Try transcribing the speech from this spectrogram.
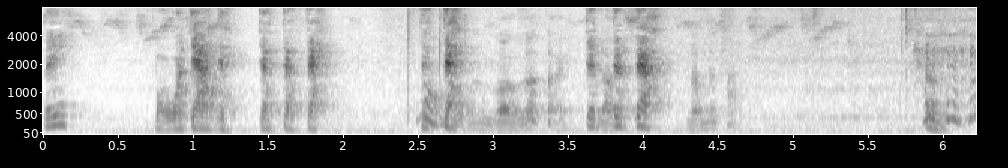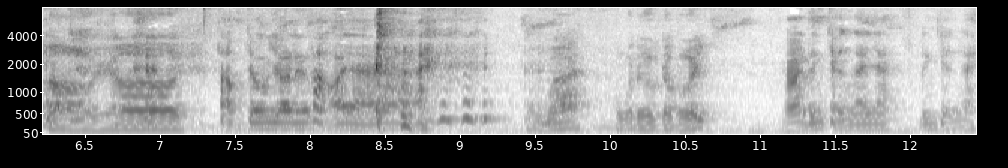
Đi. Bỏ qua cha kìa. Cha cha cha. Cha cha. Gọi rất rồi. Cha cha cha. Nước mắt Trời ơi. Tập trung vô điện thoại à. Hay quá Không có được đâu bưởi rồi đứng chừng đây nha đứng chừng đây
